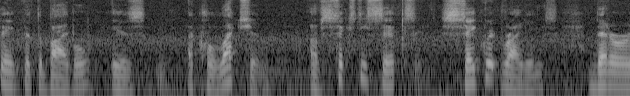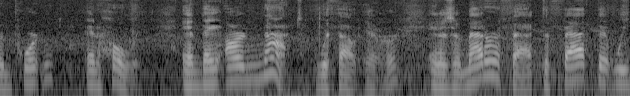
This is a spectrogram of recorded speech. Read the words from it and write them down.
think that the Bible is a collection of 66 sacred writings that are important and holy. And they are not without error. And as a matter of fact, the fact that we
